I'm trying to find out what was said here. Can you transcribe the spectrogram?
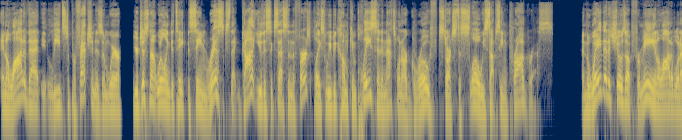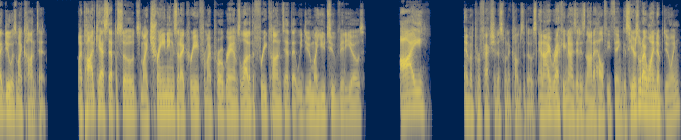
And a lot of that, it leads to perfectionism where you're just not willing to take the same risks that got you the success in the first place. We become complacent, and that's when our growth starts to slow. We stop seeing progress. And the way that it shows up for me in a lot of what I do is my content, my podcast episodes, my trainings that I create for my programs, a lot of the free content that we do, my YouTube videos. I am a perfectionist when it comes to those. And I recognize it is not a healthy thing because here's what I wind up doing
